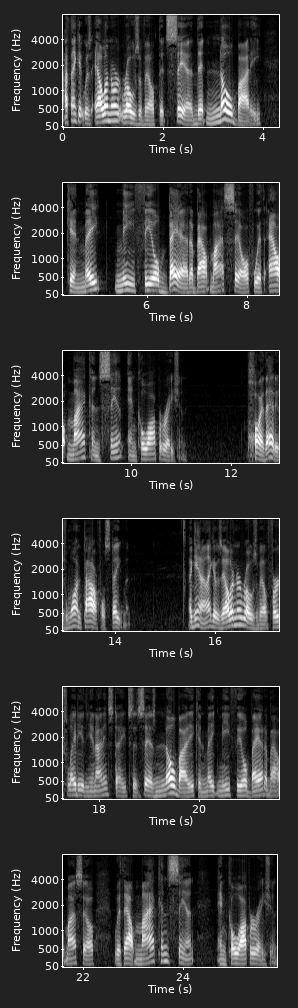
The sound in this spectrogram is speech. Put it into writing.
I think it was Eleanor Roosevelt that said that nobody can make me feel bad about myself without my consent and cooperation. Boy, that is one powerful statement. Again, I think it was Eleanor Roosevelt, First Lady of the United States, that says nobody can make me feel bad about myself without my consent and cooperation.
